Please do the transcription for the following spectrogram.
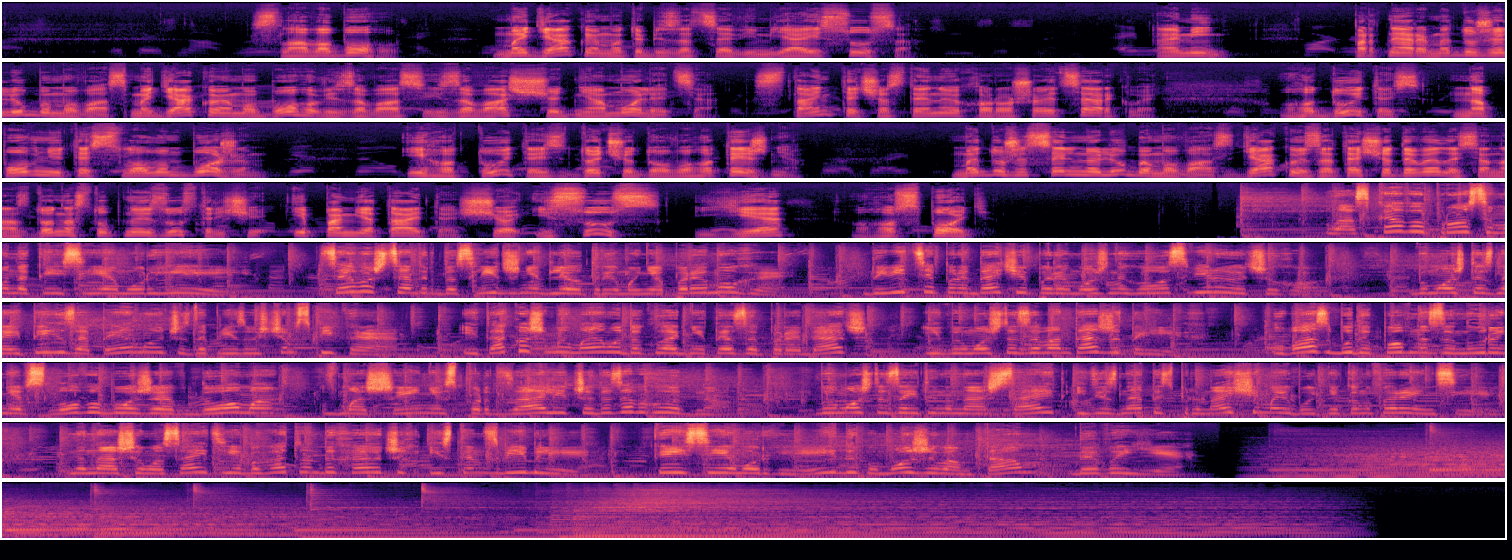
Слава Богу! Ми дякуємо тобі за це в ім'я Ісуса. Амінь. Партнери, ми дуже любимо вас. Ми дякуємо Богові за вас і за вас щодня моляться. Станьте частиною хорошої церкви. Годуйтесь, наповнюйтесь Словом Божим і готуйтесь до чудового тижня. Ми дуже сильно любимо вас. Дякую за те, що дивилися нас. До наступної зустрічі. І пам'ятайте, що Ісус є Господь. Ласкаво просимо на KCM Ургей. Це ваш центр дослідження для отримання перемоги. Дивіться передачі Переможний голос віруючого. Ви можете знайти їх за темою чи за прізвищем спікера. І також ми маємо докладні тези передач, і ви можете завантажити їх. У вас буде повне занурення в Слово Боже вдома, в машині, в спортзалі чи де завгодно. Ви можете зайти на наш сайт і дізнатись про наші майбутні конференції. На нашому сайті є багато надихаючих істин з Біблії. KCM Оргієй допоможе вам там, де ви є.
